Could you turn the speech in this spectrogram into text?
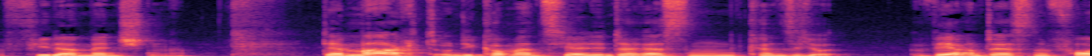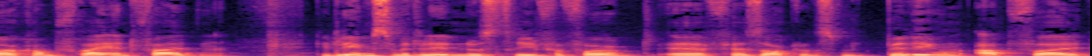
vieler Menschen. Der Markt und die kommerziellen Interessen können sich währenddessen vollkommen frei entfalten. Die Lebensmittelindustrie verfolgt, äh, versorgt uns mit billigem Abfall,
